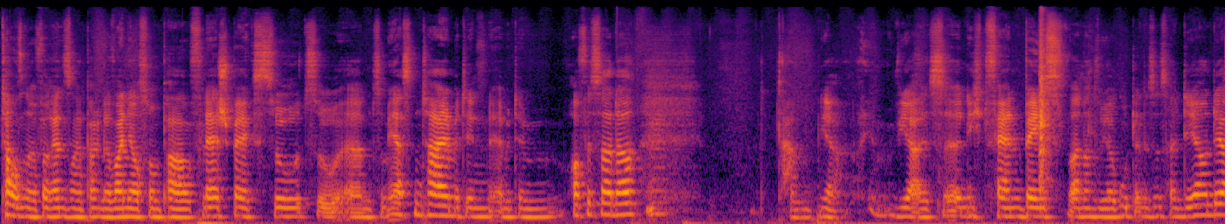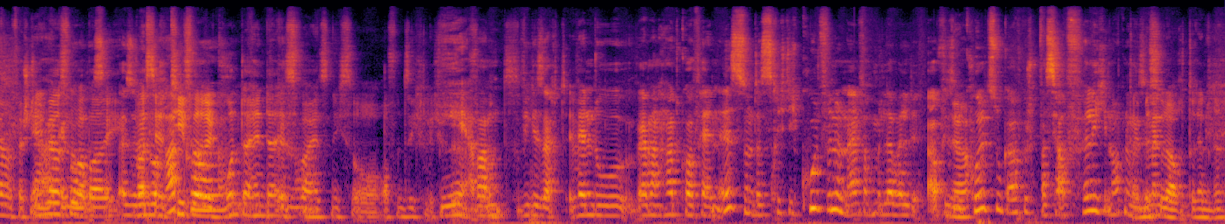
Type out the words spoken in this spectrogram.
tausend Referenzen reinpacken. Da waren ja auch so ein paar Flashbacks zu, zu, ähm, zum ersten Teil mit, den, äh, mit dem Officer da. Mhm. Da ja, wir als äh, Nicht-Fanbase waren dann so, ja gut, dann ist es halt der und der, verstehen Ja, wir das genau. so, aber Also was der tiefere Grund dahinter ist, genau. war jetzt nicht so offensichtlich für, Nee, für aber uns. wie gesagt, wenn du, wenn man Hardcore-Fan ist und das richtig cool findet und einfach mittlerweile auf diesen Ja. Kultzug aufgesprungen, was ja auch völlig in Ordnung Dann ist. bist Ich du da auch drin, ne?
